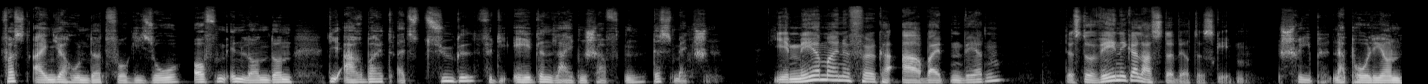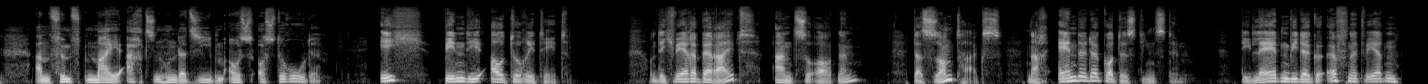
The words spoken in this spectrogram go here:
fast ein Jahrhundert vor Guizot offen in London die Arbeit als Zügel für die edlen Leidenschaften des Menschen. Je mehr meine Völker arbeiten werden, desto weniger Laster wird es geben, schrieb Napoleon am 5. Mai 1807 aus Osterode. Ich bin die Autorität. Und ich wäre bereit anzuordnen, dass sonntags nach Ende der Gottesdienste die Läden wieder geöffnet werden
